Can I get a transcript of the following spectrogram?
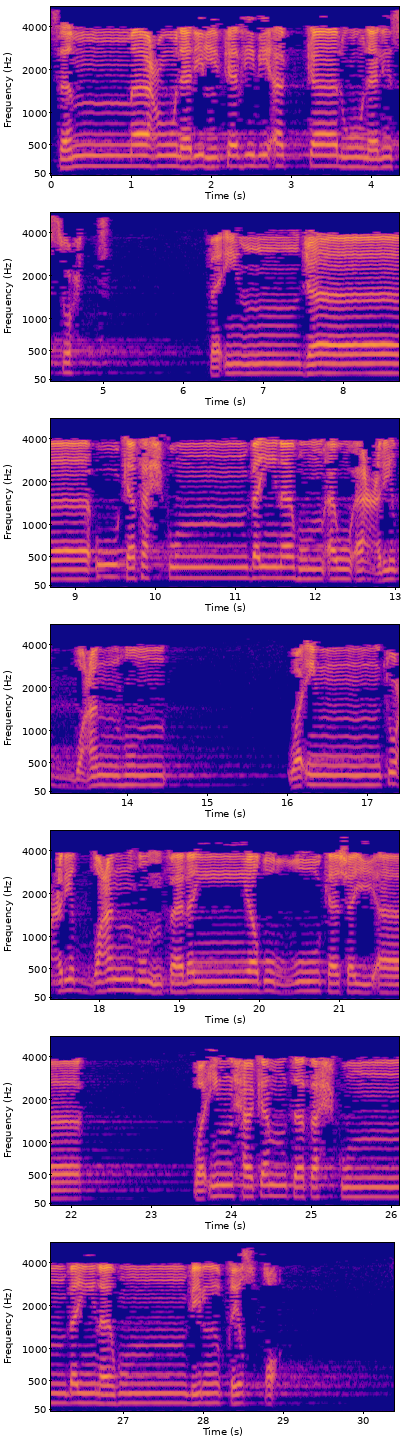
سَمَّاعُونَ لِلْكَذِبِ أَكَّالُونَ لِلسُّحْتِ. فَإِن جَاءُوكَ فَاحْكُم بَيْنَهُمْ أَوْ أَعْرِضْ عَنْهُمْ. وَإِن تُعْرِضْ عَنْهُمْ فَلَن يَضُرُّوكَ شَيْئًا. وَإِنْ حَكَمْتَ فَاحْكُم بَيْنَهُم بِالْقِسْطِ.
